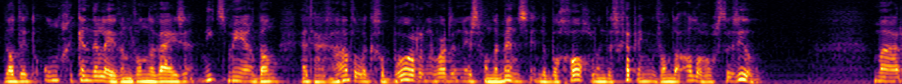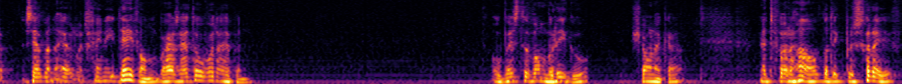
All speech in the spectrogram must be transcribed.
dat dit ongekende leven van de wijze niets meer dan het herhaaldelijk geboren worden is van de mens in de begoochelende schepping van de Allerhoogste Ziel. Maar ze hebben er geen idee van waar ze het over hebben. o beste van Brigu, Shonaka, het verhaal dat ik beschreef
